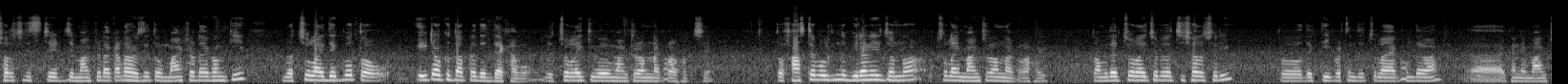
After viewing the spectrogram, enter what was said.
সরাসরি স্টেট যে মাংসটা কাটা হয়েছে, তো মাংসটা এখন কি আমরা চুলায় দেখব। তো এইটাও কিন্তু আপনাদের দেখাবো যে চুলায় কীভাবে মাংস রান্না করা হচ্ছে। তো ফার্স্ট অফ অল কিন্তু বিরিয়ানির জন্য চুলায় মাংস রান্না করা হয়। তো আমাদের চুলায় চলে যাচ্ছি সরাসরি। তো দেখতেই পাচ্ছেন যে চুলায় এখন দেওয়া এখানে মাংস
